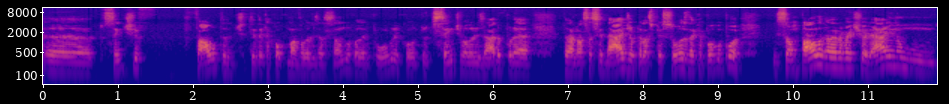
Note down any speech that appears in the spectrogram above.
uh, tu sente falta de ter daqui a pouco uma valorização do poder público, ou tu te sente valorizado por, uh, pela nossa cidade ou pelas pessoas daqui a pouco, pô, em São Paulo a galera vai te olhar e não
